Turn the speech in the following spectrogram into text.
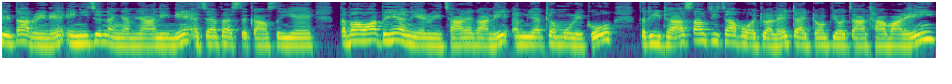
ဒေသတွေနဲ့အိန္ဒိယနိုင်ငံများအနေနဲ့အကြမ်းဖက်စစ်ကောင်စီရဲ့တဘာဝဘေးအန္တရာယ်တွေကြားထဲကနေအမျက်ထွက်မှုတွေကိုတတိထားစောင့်ကြည့်ကြဖို့အတွက်လည်းတိုက်တွန်းပြောကြားထားပါတယ်။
